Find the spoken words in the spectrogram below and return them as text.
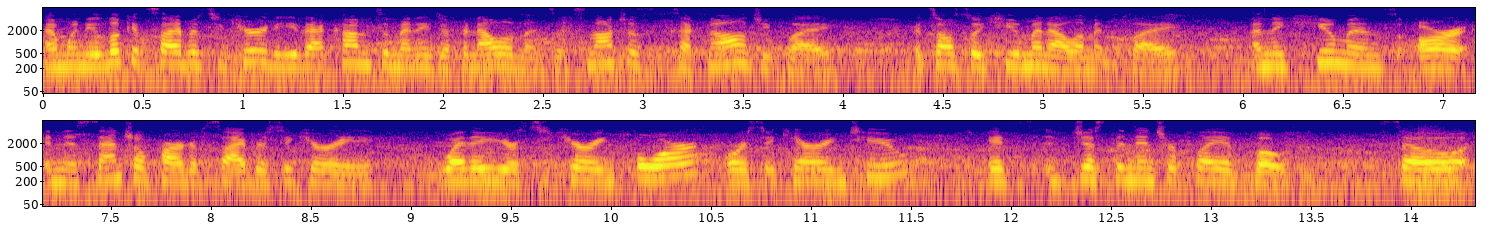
And when you look at cybersecurity, that comes in many different elements. It's not just a technology play, it's also a human element play. And the humans are an essential part of cybersecurity. Whether you're securing four or securing two, it's just an interplay of both. So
